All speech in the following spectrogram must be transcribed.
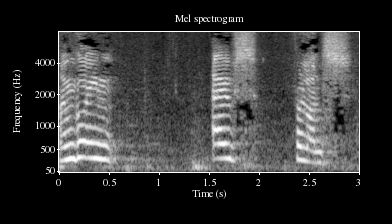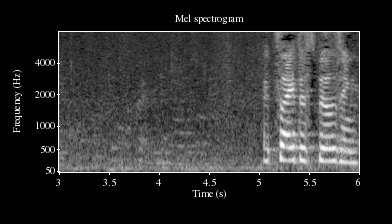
I'm going out for lunch. Outside this building.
